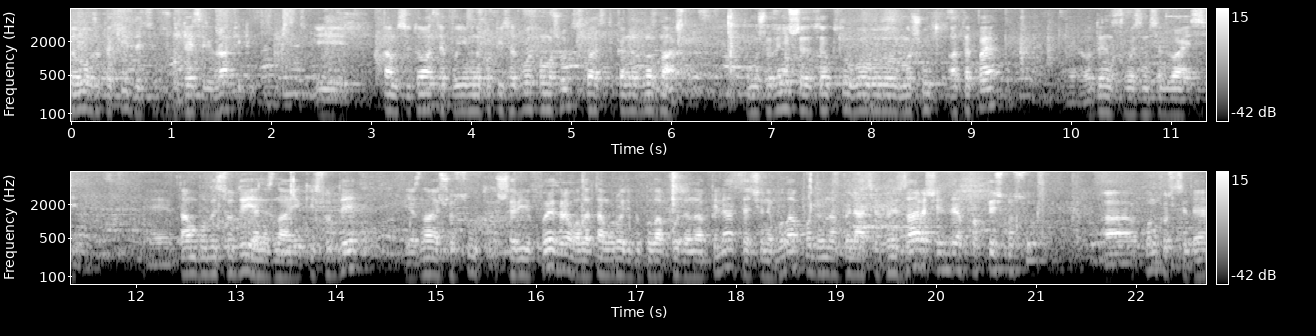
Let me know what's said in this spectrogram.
давно вже так їздить, що 10 графіків. Там ситуація по іменно по 58 маршруту, ситуація така неоднозначна. Тому що раніше це обслуговувало маршрут АТП е, 1182 Е, Там були суди, я не знаю, які суди. Я знаю, що суд шериф виграв, але там вроді би була подана апеляція чи не була подана апеляція. Тобто зараз йде фактично суд, а конкурс йде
